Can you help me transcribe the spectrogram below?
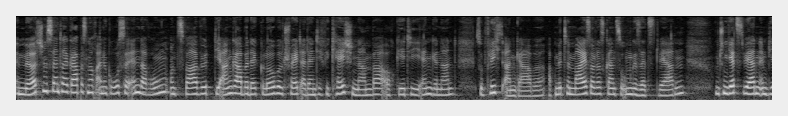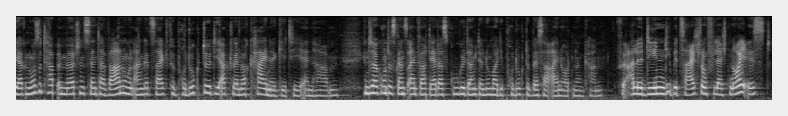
Im Merchant Center gab es noch eine große Änderung, und zwar wird die Angabe der Global Trade Identification Number, auch GTIN genannt, zur Pflichtangabe. Ab Mitte Mai soll das Ganze umgesetzt werden. Und schon jetzt werden im Diagnosetab im Merchant Center Warnungen angezeigt für Produkte, die aktuell noch keine GTIN haben. Hintergrund ist ganz einfach der, dass Google dank der Nummer die Produkte besser einordnen kann. Für alle, denen die Bezeichnung vielleicht neu ist,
